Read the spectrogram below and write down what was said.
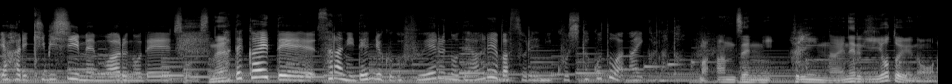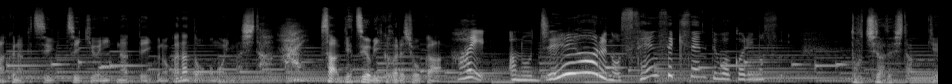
やはり厳しい面もあるのでそうです、ね、建て替えてさらに電力が増えるのであればそれに越したことはないかなと。まあ、安全にクリーンなエネルギーをというのをあくなく追求になっていくのかなと思いました。はい、さあ月曜日いかがでしょうか？はいあの JR の仙石線ってわかります？どちらでしたっけ？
